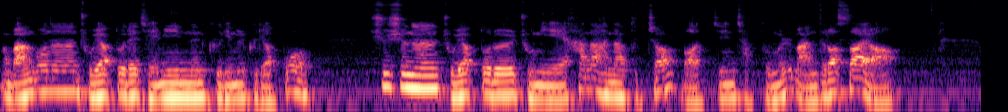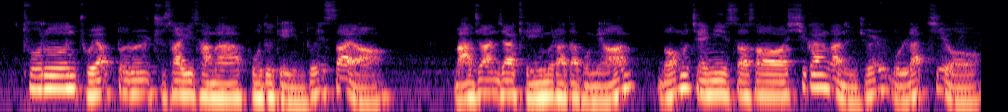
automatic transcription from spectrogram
망고는 조약돌에 재미있는 그림을 그렸고 슈슈는 조약돌을 종이에 하나하나 붙여 멋진 작품을 만들었어요. 둘은 조약돌을 주사위 삼아 보드게임도 했어요. 마주 앉아 게임을 하다 보면 너무 재미있어서 시간 가는 줄 몰랐지요.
